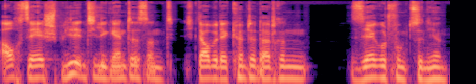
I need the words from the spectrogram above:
auch sehr spielintelligent ist und ich glaube, der könnte da drin sehr gut funktionieren.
